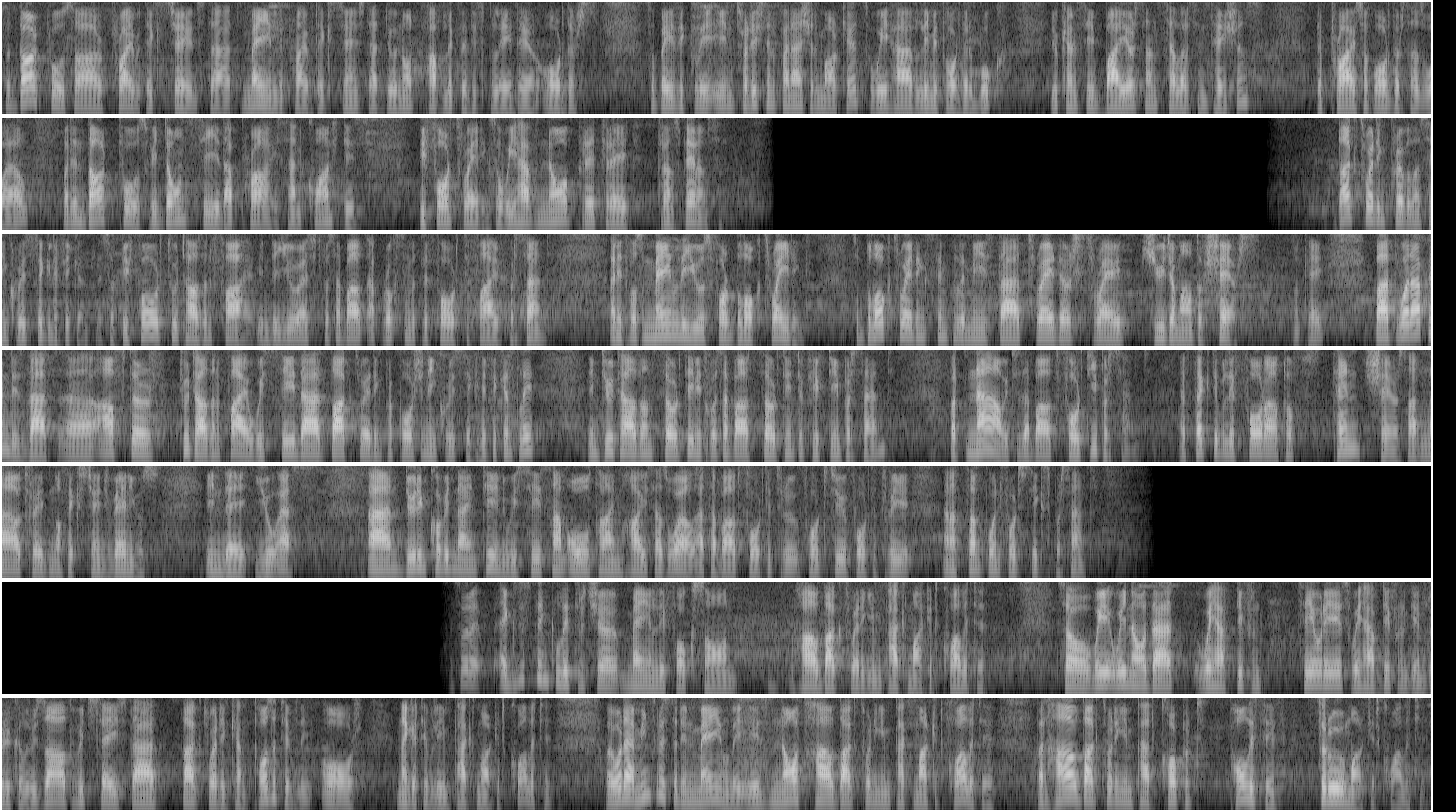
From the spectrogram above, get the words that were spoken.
So dark pools are private exchange that mainly private exchange that do not publicly display their orders. So basically in traditional financial markets we have limit order book. You can see buyers and sellers intentions, the price of orders as well. But in dark pools we don't see the price and quantities before trading. So we have no pre-trade transparency. Dark trading prevalence increased significantly. So before 2005 in the US it was about approximately 4 to 5% and it was mainly used for block trading. So block trading simply means that traders trade huge amount of shares. Okay, but what happened is that uh, after 2005 we see that dark trading proportion increased significantly. In 2013 it was about 13 to 15 percent, but now it is about 40 percent effectively four out of 10 shares are now trading off exchange venues in the US. And during COVID-19, we see some all-time highs as well at about 42, 42, 43, and at some point 46%. So the existing literature mainly focuses on how dark trading impact market quality. So we, we know that we have different theories, we have different empirical results, which says that dark trading can positively or negatively impact market quality. But what I'm interested in mainly is not how dark trading impact market quality, but how dark trading impact corporate policies through market quality.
